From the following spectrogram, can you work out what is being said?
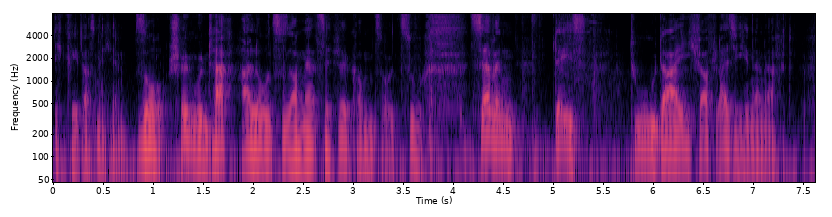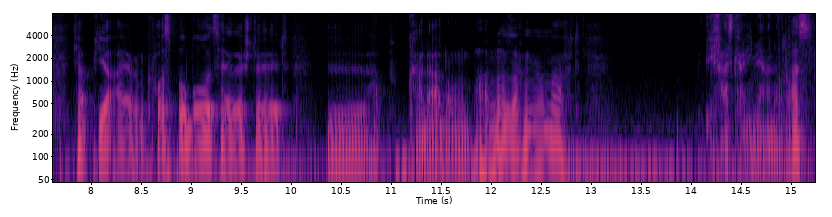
Ich kriege das nicht hin. So, schönen guten Tag, hallo zusammen, herzlich willkommen zurück zu Seven Days to Die. Ich war fleißig in der Nacht. Ich habe hier Iron Crossbow Bows hergestellt, äh, habe keine Ahnung, ein paar andere Sachen gemacht. Ich weiß gar nicht mehr genau was.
